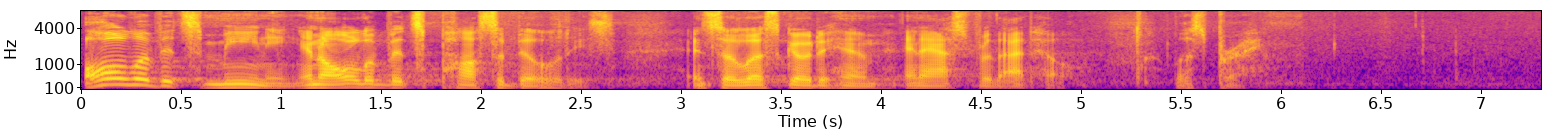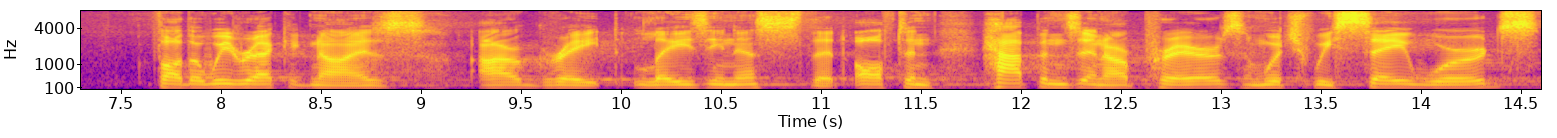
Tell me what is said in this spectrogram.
all of its meaning and all of its possibilities. And so let's go to Him and ask for that help. Let's pray. Father, we recognize our great laziness that often happens in our prayers, in which we say words.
